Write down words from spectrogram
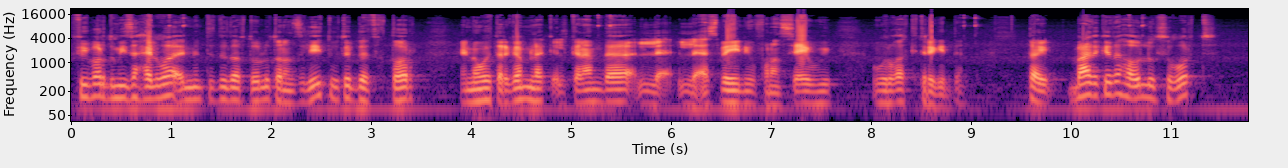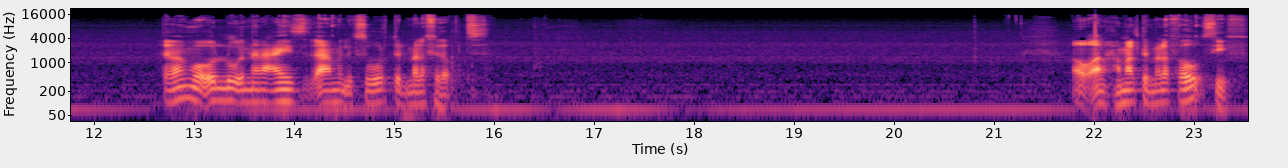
في برضو ميزة حلوة إن أنت تقدر تقول له translate وتبدأ تختار إن هو يترجم لك الكلام ده لأسباني وفرنساوي ولغات كتيرة جدا. طيب بعد كده هقول له export تمام؟ وأقول له إن أنا عايز أعمل export الملف دوت. أو أنا حملت الملف أهو save.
